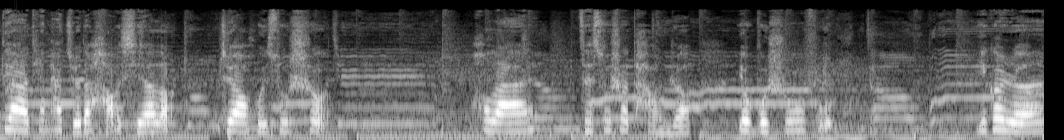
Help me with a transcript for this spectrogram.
第二天，他觉得好些了，就要回宿舍。后来。在宿舍躺着，又不舒服，一个人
